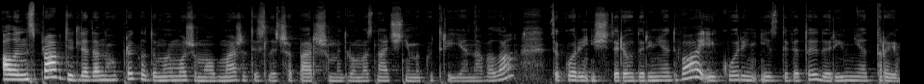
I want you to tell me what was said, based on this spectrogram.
Але насправді для даного прикладу ми можемо обмежитись лише першими двома значеннями, котрі я навела. Це корінь із 4 дорівнює 2 і корінь із 9 дорівнює 3.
